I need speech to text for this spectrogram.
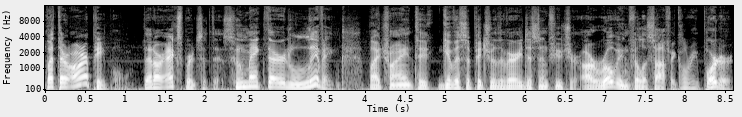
But there are people that are experts at this who make their living by trying to give us a picture of the very distant future. Our roving philosophical reporter,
